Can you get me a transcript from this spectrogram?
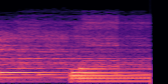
Oh.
